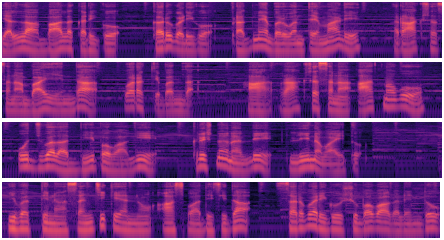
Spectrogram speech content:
ಎಲ್ಲ ಬಾಲಕರಿಗೂ ಕರುಗಳಿಗೂ ಪ್ರಜ್ಞೆ ಬರುವಂತೆ ಮಾಡಿ ರಾಕ್ಷಸನ ಬಾಯಿಯಿಂದ ಹೊರಕ್ಕೆ ಬಂದ. ಆ ರಾಕ್ಷಸನ ಆತ್ಮವು ಉಜ್ವಲ ದೀಪವಾಗಿ ಕೃಷ್ಣನಲ್ಲಿ ಲೀನವಾಯಿತು. ಇವತ್ತಿನ ಸಂಚಿಕೆಯನ್ನು ಆಸ್ವಾದಿಸಿದ ಸರ್ವರಿಗೂ ಶುಭವಾಗಲೆಂದು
